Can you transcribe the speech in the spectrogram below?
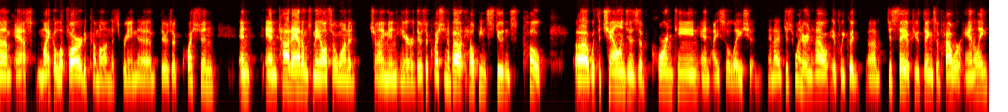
um, ask Michael LaFar to come on the screen. Uh, there's a question, and, and Todd Adams may also want to chime in here. There's a question about helping students cope uh, with the challenges of quarantine and isolation. And I'm just wondering how, if we could um, just say a few things of how we're handling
